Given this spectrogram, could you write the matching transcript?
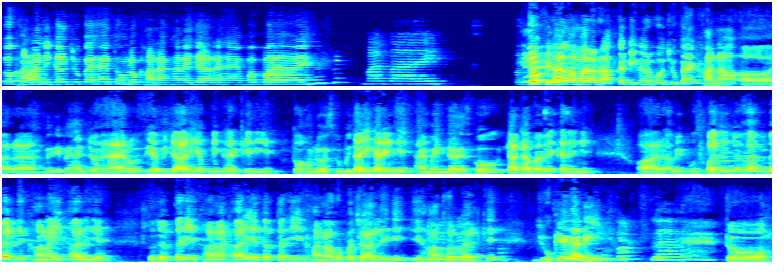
तो खाना निकल चुका है तो हम लोग खाना खाने जा रहे हैं। बाय बाय बाय बाय तो फ़िलहाल हमारा रात का डिनर हो चुका है खाना और मेरी बहन जो है रोजी अभी जा रही है अपने घर के लिए। तो हम लोग इसको विदाई करेंगे। आई मीन इसको टाटा बाय बाय करेंगे। और अभी पुष्पा जी जो है अभी बैठ के खाना ही खा रही है। तो जब तक ये खाना खा रही है तब तक ये खाना को पचा लेगी कि हाथ और बैठ के झुकेगा नहीं। तो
